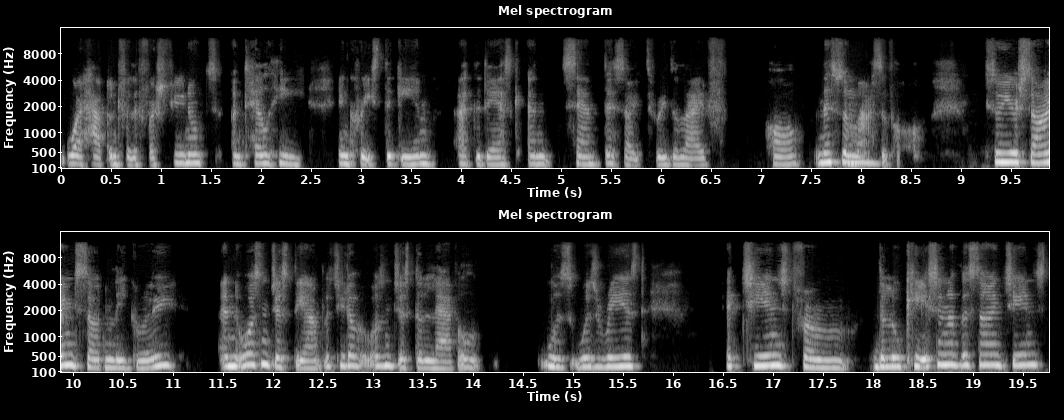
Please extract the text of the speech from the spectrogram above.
what happened for the first few notes until he increased the gain at the desk and sent this out through the live hall. And this was a mm. massive hall. So your sound suddenly grew. And it wasn't just the amplitude of it, it wasn't just the level was was raised. It changed from the location of the sound changed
